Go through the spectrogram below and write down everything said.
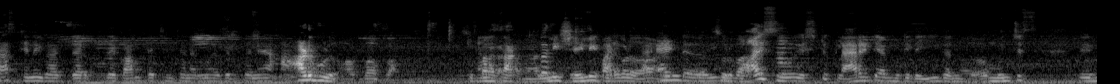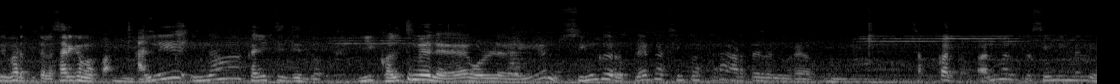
ಟಾಸ್ಕ್ ಚೆನ್ನಾಗಿ ಆಗ್ತಾ ಇರ್ತದೆ ಕಾಂಪಿಟೇಷನ್ ಚೆನ್ನಾಗಿ ಮಾಡಿರ್ತಾನೆ ಹಾಡುಗಳು ಹಬ್ಬ ಹಬ್ಬ ಅಲ್ಲಿ ಶೈಲಿ ಪಾಡುಗಳು ಆ್ಯಂಡ್ ವಾಯ್ಸು ವಾಯ್ಸ್ ಎಷ್ಟು ಕ್ಲಾರಿಟಿ ಆಗಿಬಿಟ್ಟಿದೆ ಈಗಂತೂ. ಮುಂಚೆ ಇದು ಬರ್ತಿತ್ತಲ್ಲ ಸರಿಗಮಪ್ಪ ಅಲ್ಲಿ ಇನ್ನ ಕಲಿತಿದ್ದಿದ್ದು. ಈ ಕಲ್ತ ಮೇಲೆ ಒಳ್ಳೆ ಏನು ಸಿಂಗರ್ ಪ್ಲೇಬ್ಯಾಕ್ ಸಿಂಗರ್ ಥರ ಆಡ್ತಾ ಇದ್ದಾನೆ ಸಖತ್. ಹನುಮಂತ ಸಿಂಗಿಂಗಲ್ಲಿ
